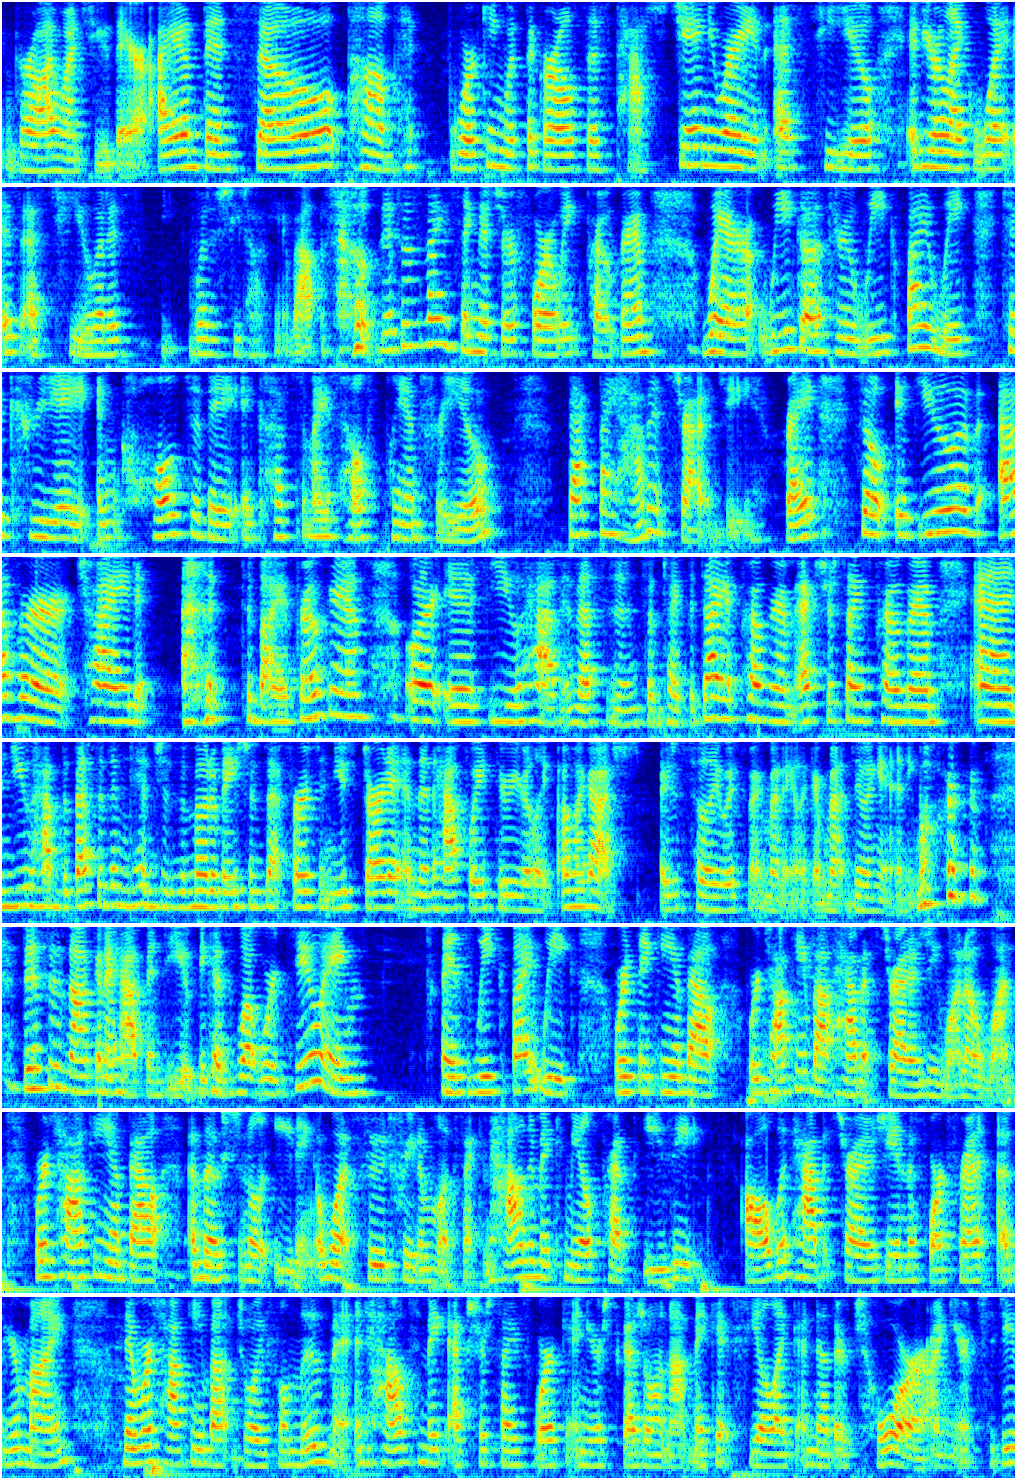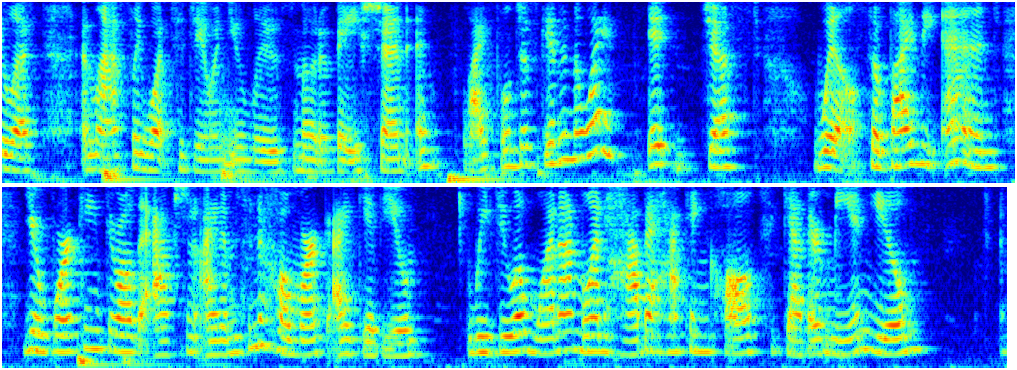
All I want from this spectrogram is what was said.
Girl, I want you there. I have been so pumped working with the girls this past January in STU. If you're like, what is STU? What is what is she talking about? So this is my signature four week program where we go through week by week to create and cultivate a customized health plan for you backed by habit strategy, right? So if you have ever tried to buy a program, or if you have invested in some type of diet program, exercise program, and you have the best of intentions and motivations at first, and you start it, and then halfway through, you're like, oh my gosh, I just totally wasted my money. Like, I'm not doing it anymore. this is not going to happen to you because what we're doing is week by week we're thinking about we're talking about habit strategy 101 we're talking about emotional eating and what food freedom looks like and how to make meal prep easy all with habit strategy in the forefront of your mind. Then we're talking about joyful movement and how to make exercise work in your schedule and not make it feel like another chore on your to do list. And lastly, what to do when you lose motivation and life will just get in the way. It just will. So by the end, you're working through all the action items and homework I give you. We do a one on one habit hacking call together, me and you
